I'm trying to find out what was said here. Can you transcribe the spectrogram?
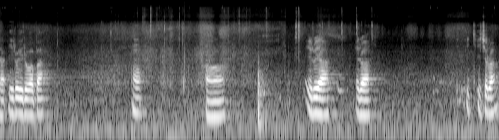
자, 이로 이리 와봐. 어, 어, 이루야, 이리 와. 이, 이쪽으로 와.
